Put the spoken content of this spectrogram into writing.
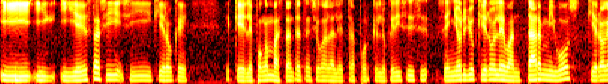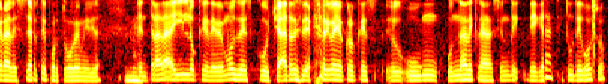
Y, y, y, esta sí, sí quiero que, que le pongan bastante atención a la letra, porque lo que dice dice, Señor, yo quiero levantar mi voz, quiero agradecerte por tu obra en mi vida. De entrada ahí lo que debemos de escuchar desde acá arriba yo creo que es eh, una declaración de, gratitud, de gozo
